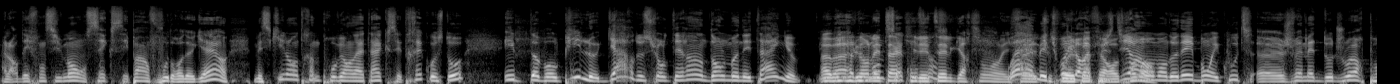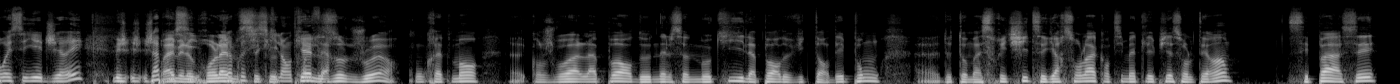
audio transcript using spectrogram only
Alors, défensivement, on sait que c'est pas un foudre de guerre, mais ce qu'il est en train de prouver en attaque, c'est très costaud. Et Double P le garde sur le terrain dans le Money Time. Ah bah dans l'état qu'il était le garçon, il Ouais, fallait- mais tu tu vois, il aurait pu se dire à un moment donné, bon, écoute, euh, je vais mettre d'autres joueurs pour essayer de gérer. Mais j- Ouais, j'apprécie. mais le problème, j'apprécie c'est que quels autres joueurs, concrètement, euh, quand je vois l'apport de Nelson Moki, l'apport de Victor Despont, euh, de Thomas Fritschit, ces garçons-là, quand ils mettent les pieds sur le terrain, c'est pas assez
